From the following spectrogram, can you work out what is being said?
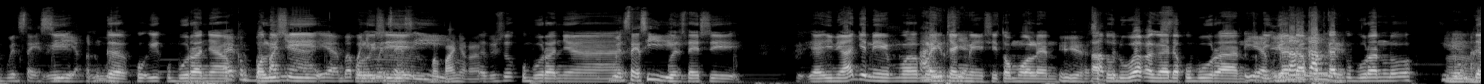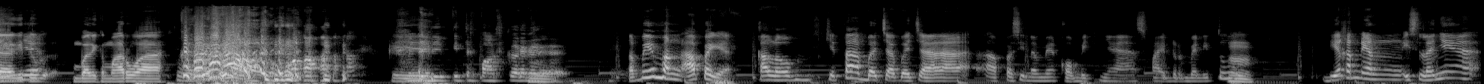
Gwen Stacy Iya, yang kedua. enggak, ku- i- kuburannya Eh, ke polisi. iya, bapaknya Gwen polisi. Stacy. Bapaknya kan. Habis itu kuburannya Gwen Stacy. Gwen Stacy. Ya ini aja nih mel- melenceng Akhirnya. nih si Tom Holland. Iya. Satu Satu- dua kagak ada kuburan. Iya, Ketiga menyenangkan dapatkan ya. kuburan lu. Hmm. Udah gitu kembali ke Marwah. Iya. Jadi Peter Parker. Iya. Tapi emang apa ya? Kalau kita baca-baca apa sih namanya komiknya Spider-Man itu Hmm. dia kan yang istilahnya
